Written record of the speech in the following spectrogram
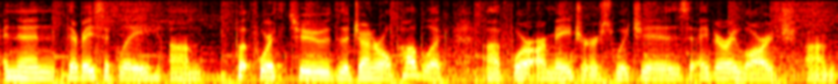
And then they're basically um, put forth to the general public uh, for our majors, which is a very large um,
